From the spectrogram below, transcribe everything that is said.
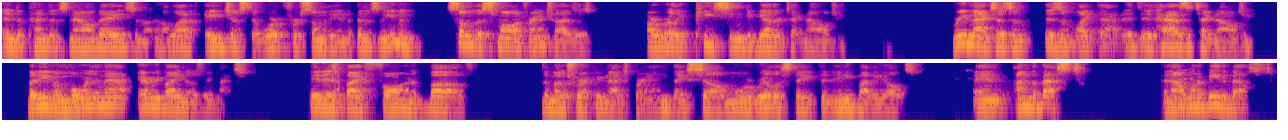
independents nowadays and, and, a lot of agents that work for some of the independents and even some of the smaller franchises are really piecing together technology. Remax isn't isn't like that. It, it has the technology, but even more than that, everybody knows Remax. It is yeah. by far and above the most recognized brand. They sell more real estate than anybody else. And I'm the best. And I want to be the best.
